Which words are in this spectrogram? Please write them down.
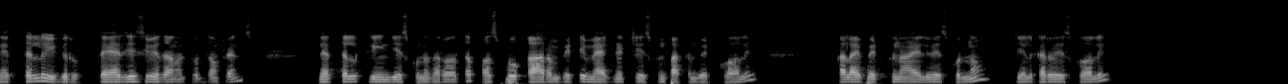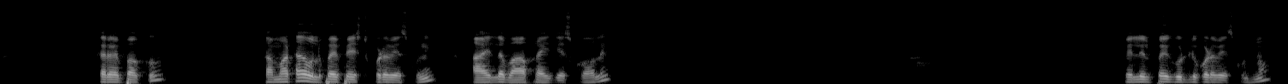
నెత్తళ్ళు ఎగురు. తయారు చేసే విధానం చూద్దాం ఫ్రెండ్స్. నెత్తళ్ళు క్లీన్ చేసుకున్న తర్వాత పసుపు కారం పెట్టి మ్యాగ్నెట్ చేసుకుని పక్కన పెట్టుకోవాలి. కళాయి పెట్టుకుని ఆయిల్ వేసుకున్నాం. జీలకర్ర వేసుకోవాలి. కరివేపాకు టమాటా ఉల్లిపాయ పేస్ట్ కూడా వేసుకుని ఆయిల్లో బాగా ఫ్రై చేసుకోవాలి. వెల్లుల్లిపాయ గుడ్లు కూడా వేసుకుంటున్నాం.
